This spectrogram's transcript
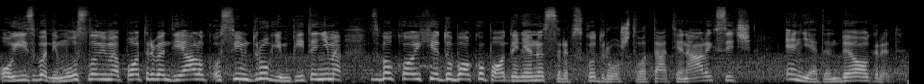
o izbornim uslovima potreban dijalog o svim drugim pitanjima zbog kojih je duboko podeljeno srpsko društvo. Tatjana Aleksić, N1 Beograd.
